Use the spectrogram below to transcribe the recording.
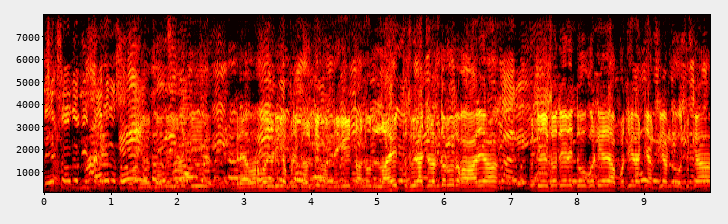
ਦੇਖ ਸਕਦੇ ਹੋ ਕਿ ਸਾਰੇ ਦੇ ਦੇਖ ਸਕਦੇ ਹੋ। ਜਿਹੜੀ ਕਿ ਡਰਾਈਵਰ ਵੱਲੋਂ ਜਿਹੜੀ ਆਪਣੀ ਗਲਤੀ ਮੰਨੀ ਗਈ ਤੁਹਾਨੂੰ ਲਾਈਵ ਤਸਵੀਰਾਂ ਜਲੰਧਰ ਤੋਂ ਦਿਖਾ ਰਿਹਾ। ਤੁਸੀਂ ਦੇਖ ਸਕਦੇ ਹੋ ਜਿਹੜੇ ਦੋ ਗੱਡੀਆਂ ਦੇ ਆਪਸ 'ਚ ਜਿਹੜਾ ਕਿ ਐਕਸੀਡੈਂਟ ਹੋ ਚੁੱਕਿਆ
